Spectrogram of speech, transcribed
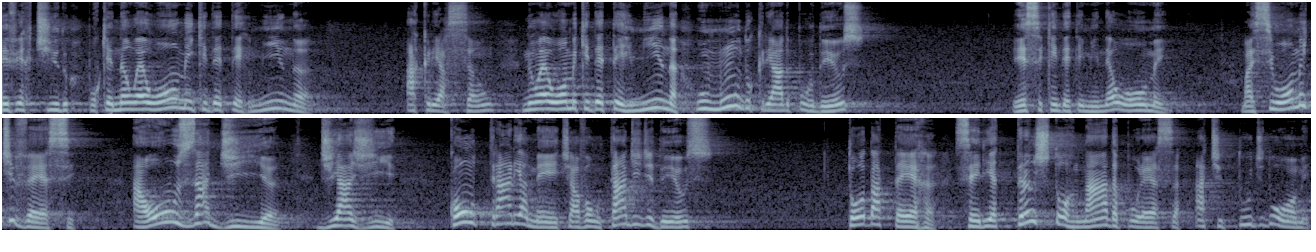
revertido, porque não é o homem que determina a criação, não é o homem que determina o mundo criado por Deus, esse quem determina é o homem. Mas se o homem tivesse a ousadia de agir contrariamente à vontade de Deus, toda a terra seria transtornada por essa atitude do homem,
